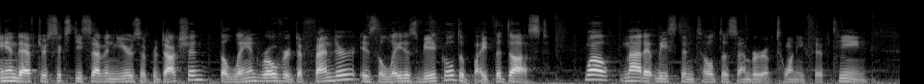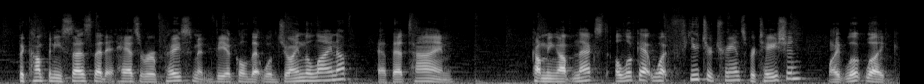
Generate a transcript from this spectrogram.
And after 67 years of production, the Land Rover Defender is the latest vehicle to bite the dust. Well, not at least until December of 2015. The company says that it has a replacement vehicle that will join the lineup at that time. Coming up next, a look at what future transportation might look like.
